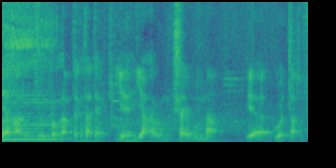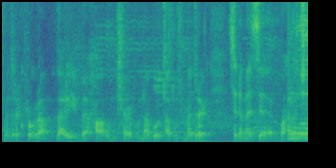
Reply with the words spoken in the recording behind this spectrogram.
የሀሩን ፕሮግራም ተከታታዮች ይህ የሀሩን ሻይ ቡና የወጣቶች መድረክ ፕሮግራም ዛሬ በሀሩን ቡና በወጣቶች መድረክ ስለ መዘያየር ባህላችን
